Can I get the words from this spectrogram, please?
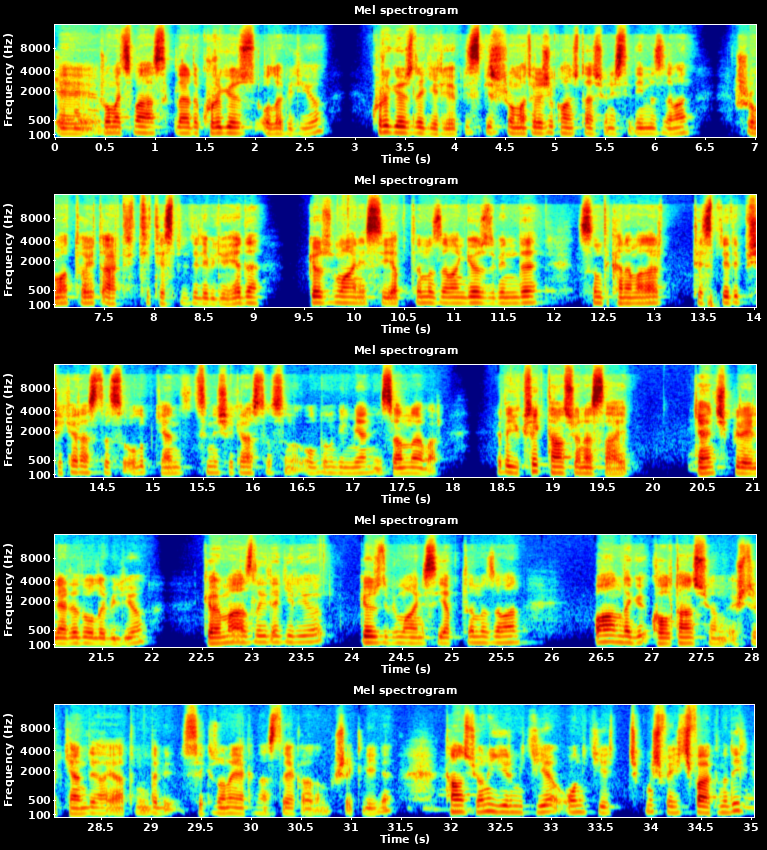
Önemli. romatizmal hastalıklarda kuru göz olabiliyor. Kuru gözle geliyor. Biz bir romatoloji konsültasyonu istediğimiz zaman romatoid artriti tespit edilebiliyor. Ya da göz muayenesi yaptığımız zaman göz dibinde sızıntı kanamalar tespit edip şeker hastası olup kendisinin şeker hastası olduğunu bilmeyen insanlar var. Ya da yüksek tansiyona sahip Genç bireylerde de olabiliyor. Görme azlığıyla geliyor. Gözlü bir muayenesi yaptığımız zaman o anda kol tansiyonunu ölçtürüp kendi hayatımda bir 8-10'a yakın hasta yakaladım bu şekliyle. Tansiyonu 22'ye 12'ye çıkmış ve hiç farkında değil.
